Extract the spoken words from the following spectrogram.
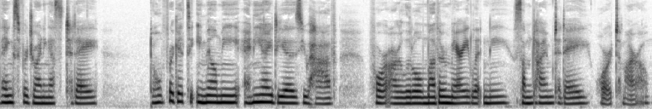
Thanks for joining us today. Don't forget to email me any ideas you have for our little Mother Mary litany sometime today or tomorrow.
